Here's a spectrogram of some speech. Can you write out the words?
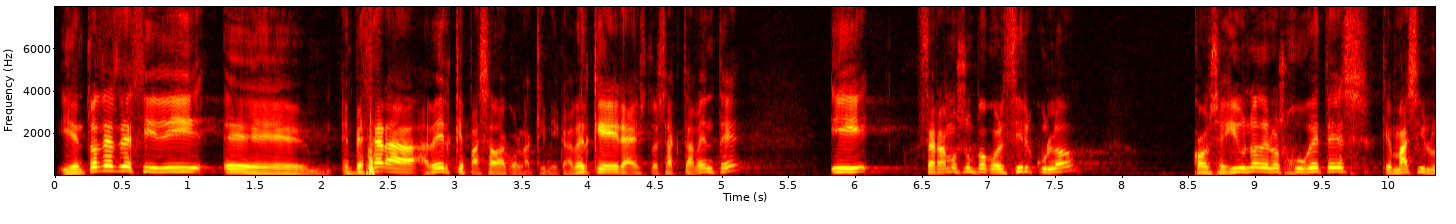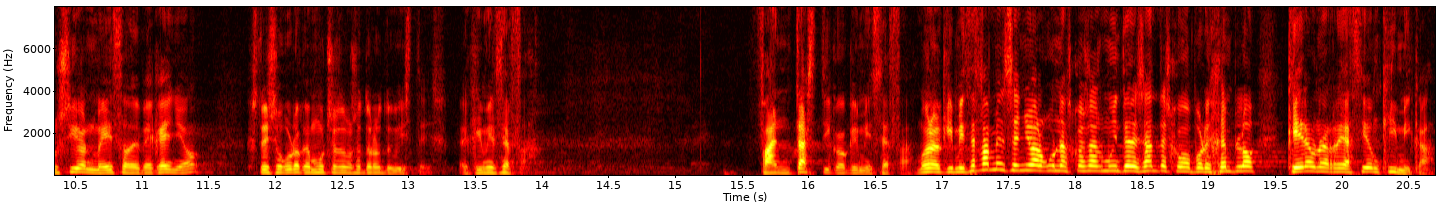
y entonces decidí eh, empezar a, ver qué pasaba con la química, a ver qué era esto exactamente, y cerramos un poco el círculo, conseguí uno de los juguetes que más ilusión me hizo de pequeño, estoy seguro que muchos de vosotros lo tuvisteis, el quimicefa. Fantástico quimicefa. Bueno, el quimicefa me enseñó algunas cosas muy interesantes, como por ejemplo que era una reacción química.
